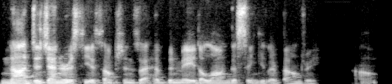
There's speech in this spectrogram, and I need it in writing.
non-degeneracy assumptions that have been made along the singular boundary. Um,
